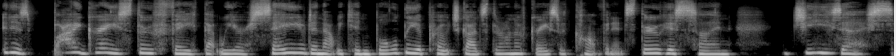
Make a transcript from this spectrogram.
it is by grace through faith that we are saved and that we can boldly approach God's throne of grace with confidence through his son Jesus.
